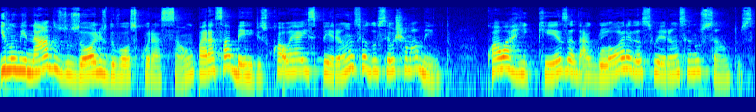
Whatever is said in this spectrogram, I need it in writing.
iluminados os olhos do vosso coração, para saberdes qual é a esperança do seu chamamento, qual a riqueza da glória da sua herança nos santos,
